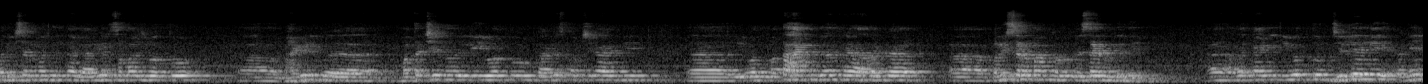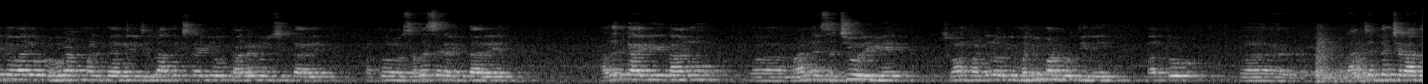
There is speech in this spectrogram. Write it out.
ಪರಿಶ್ರಮದಿಂದ ಗಾಂಗೇರ್ ಸಮಾಜ ಇವತ್ತು ಭಾಗಡಿ ಮತಕ್ಷೇತ್ರದಲ್ಲಿ ಇವತ್ತು ಕಾಂಗ್ರೆಸ್ ಪಕ್ಷಕ್ಕಾಗಿ ಆ, ಇವತ್ತು ಮತ ಹಾಕಿದೆ ಅಂದರೆ ಅದಕ್ಕೆ ಪರಿಶ್ರಮ ಕರು ಹೆಸರಿರುತ್ತದೆ ಅದಕ್ಕಾಗಿ ಇವತ್ತು ಜಿಲ್ಲೆಯಲ್ಲಿ ಅನೇಕ ಬಾರಿ ಅವರು ಹೋರಾಟ ಮಾಡಿದ್ದಾರೆ. ಜಿಲ್ಲಾಧ್ಯಕ್ಷರಾಗಿ ಅವರು ಕಾರ್ಯನಿರ್ವಹಿಸಿದ್ದಾರೆ. ಮತ್ತು ಸದಸ್ಯರಾಗಿದ್ದಾರೆ. ಅದಕ್ಕಾಗಿ ನಾನು ಮಾನ್ಯ ಸಚಿವರಿಗೆ ಶಿವಾನ್ ಪಾಟೀಲ್ ಅವರಿಗೆ ಮನವಿ ಮಾಡ್ಕೊತೀನಿ ಮತ್ತು ರಾಜ್ಯಾಧ್ಯಕ್ಷರಾದ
